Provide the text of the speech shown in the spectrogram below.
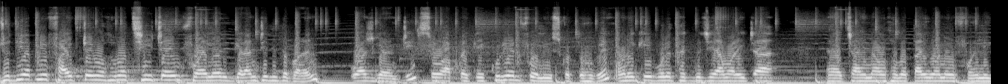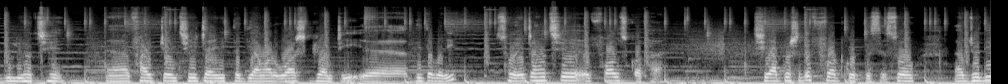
যদি আপনি ফাইভ টাইম অথবা থ্রি টাইম ফয়েলের গ্যারান্টি দিতে পারেন ওয়াশ গ্যারান্টি সো আপনাকে কোরিয়ান ফয়েল ইউজ করতে হবে। অনেকেই বলে থাকবে যে আমার এটা চায়না অথবা তাইওয়ানের ফয়েল এগুলি হচ্ছে ফাইভ টাইম থ্রি টাইম ইত্যাদি আমার ওয়াশ গ্যারান্টি দিতে পারি। সো এটা হচ্ছে ফলস কথা। সে আপনার সাথে ফ্রড করতেছে। সো যদি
